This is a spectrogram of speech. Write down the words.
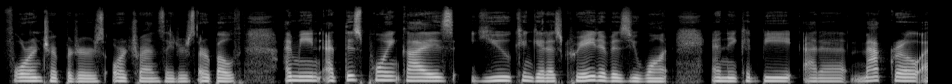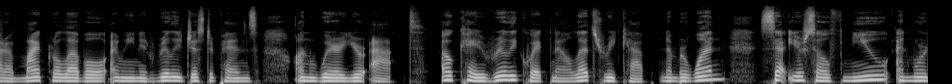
for interpreters or translators or both. I mean, at this point, guys, you can get as creative as you want and it could be at a macro, at a micro level. I mean, it really just depends on where you're at. Okay, really quick now, let's recap. Number one, set yourself new and more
